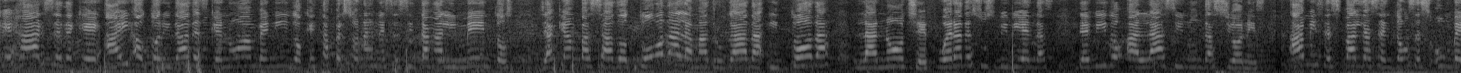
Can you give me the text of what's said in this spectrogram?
quejarse de que hay autoridades que no han venido, que estas personas necesitan alimentos, ya que han pasado toda la madrugada y toda la noche fuera de sus viviendas debido a las inundaciones. A mis espaldas entonces un vehículo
